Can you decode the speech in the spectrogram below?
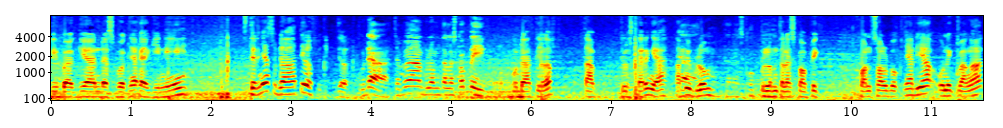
di bagian dashboardnya kayak gini. Setirnya sudah tilf. Udah, coba belum teleskopik. Udah tilf, tap tilf steering ya, tapi Ya, belum teleskopik. belum teleskopik. Konsol boxnya dia unik banget.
